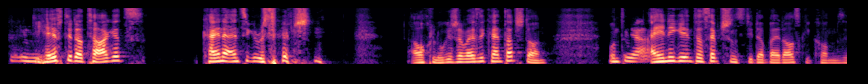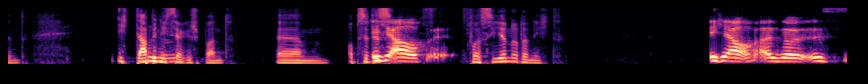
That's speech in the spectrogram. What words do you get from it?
mhm. die Hälfte der Targets, keine einzige Reception. Auch logischerweise kein Touchdown. Und ja. einige Interceptions, die dabei rausgekommen sind. Ich, da bin mhm. ich sehr gespannt. Ähm, ob sie das forcieren oder nicht. Ich auch. Also es,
